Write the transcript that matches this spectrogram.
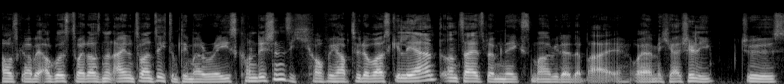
Ausgabe August 2021 zum Thema Race Conditions. Ich hoffe, ihr habt wieder was gelernt und seid beim nächsten Mal wieder dabei. Euer Michael Schilly. Tschüss.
